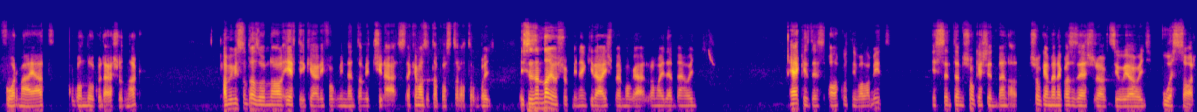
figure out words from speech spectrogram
formáját a gondolkodásodnak, ami viszont azonnal értékelni fog mindent, amit csinálsz. Nekem az a tapasztalatom, hogy és ez nem nagyon sok mindenki ráismer magára majd ebben, hogy elkezdesz alkotni valamit, és szerintem sok esetben a, sok embernek az az első reakciója, hogy ú, ez szar.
